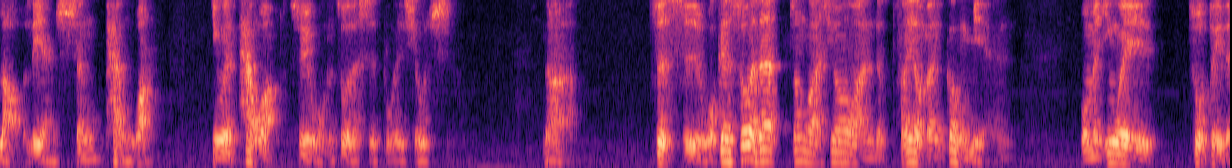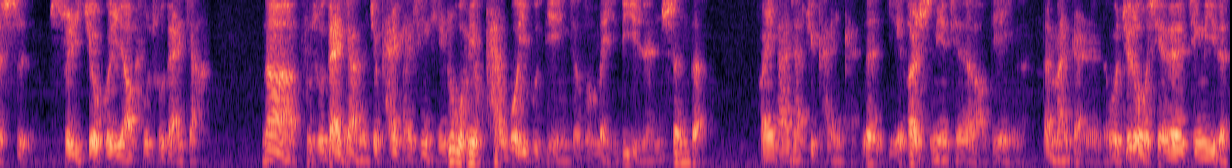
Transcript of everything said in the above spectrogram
老练生盼望。因为盼望，所以我们做的事不会羞耻。那这是我跟所有的中广新闻网的朋友们共勉。我们因为做对的事，所以就会要付出代价。那付出代价呢，就开开心心。如果没有看过一部电影叫做《美丽人生》的，欢迎大家去看一看。那已经二十年前的老电影了，但蛮感人的。我觉得我现在经历的，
